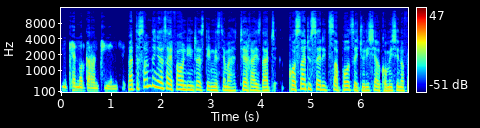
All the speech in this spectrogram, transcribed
you cannot guarantee anything. But something else I found interesting, Mr. Mathekga, is that COSATU said it supports a judicial commission of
